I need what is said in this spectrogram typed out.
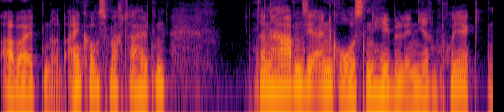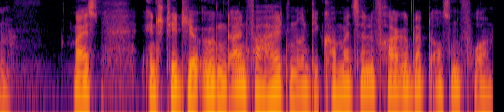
zusammenarbeiten und Einkaufsmacht erhalten, dann haben Sie einen großen Hebel in Ihren Projekten. Meist entsteht hier irgendein Verhalten und die kommerzielle Frage bleibt außen vor.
